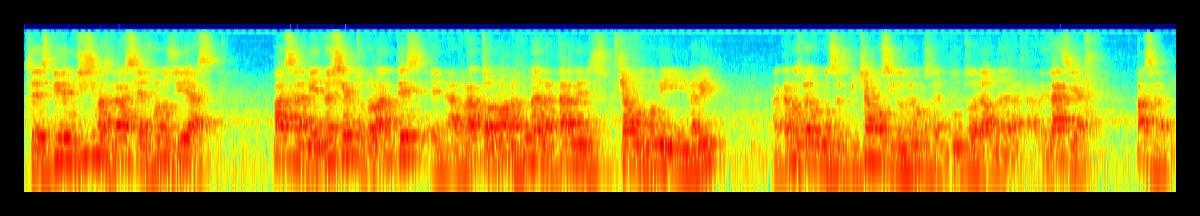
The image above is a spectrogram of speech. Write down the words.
se despide. Muchísimas gracias. Buenos días. Pásala bien. No es cierto, pero antes, eh, al rato, ¿no? A la 1 de la tarde nos escuchamos, ¿no, mi David? Acá nos vemos, nos escuchamos y nos vemos en el punto de la 1 de la tarde. Gracias. Pásala bien.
